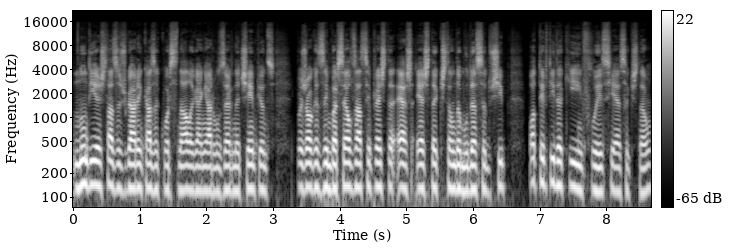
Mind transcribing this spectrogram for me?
num dia estás a jogar em casa com o Arsenal a ganhar um zero na Champions, depois jogas em Barcelos, há sempre esta, esta questão da mudança do chip. Pode ter tido aqui influência essa questão?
